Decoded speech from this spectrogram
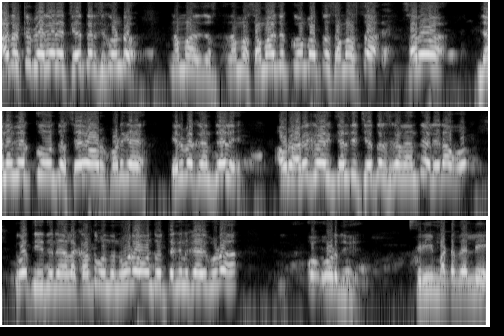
ಆದಷ್ಟು ಬೇಗನೆ ಚೇತರಿಸಿಕೊಂಡು ನಮ್ಮ ನಮ್ಮ ಸಮಾಜಕ್ಕೂ ಮತ್ತು ಸಮಸ್ತ ಸರ್ವ ಜನಾಂಗಕ್ಕೂ ಒಂದು ಸೇವೆ ಅವ್ರ ಕೊಡುಗೆ ಇರ್ಬೇಕಂತೇಳಿ ಅವರು ಆರೋಗ್ಯವಾಗಿ ಜಲ್ದಿ ಚೇತರಿಸ್ಕೊಳ್ಳಿ ಅಂತೇಳಿ ನಾವು ಇವತ್ತು ಈ ದಿನ ಎಲ್ಲ ಕಲ್ತು ಒಂದು ನೂರ ಒಂದು ತೆಂಗಿನಕಾಯಿ ಕೂಡ ಓಡಿದ್ವಿ ಶ್ರೀ ಮಠದಲ್ಲಿ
